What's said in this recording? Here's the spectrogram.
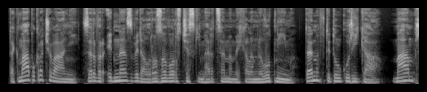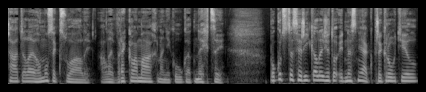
Tak má pokračování. Server iDnes vydal rozhovor s českým hercem Michalem Novotným. Ten v titulku říká, mám přátelé homosexuály, ale v reklamách na ně koukat nechci. Pokud jste si říkali, že to i dnes nějak překroutil,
